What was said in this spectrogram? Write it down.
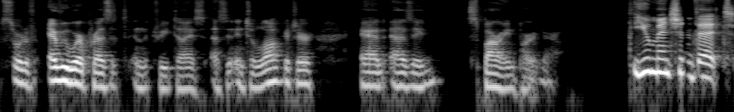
sort of everywhere present in the treatise as an interlocutor and as a sparring partner. You mentioned that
